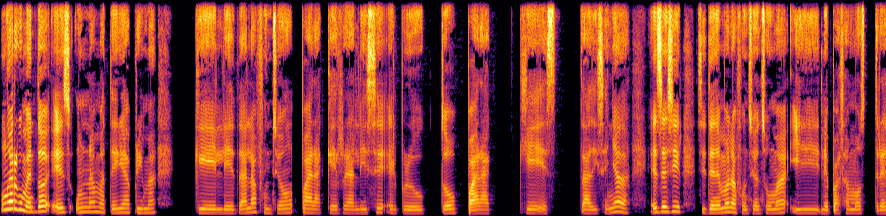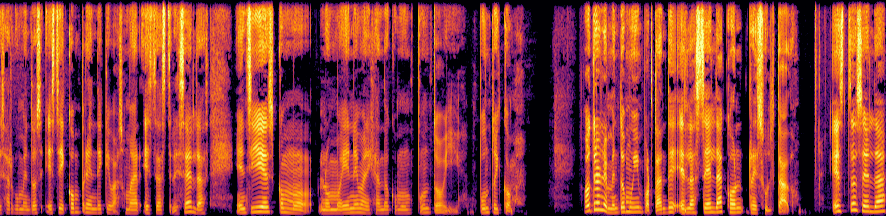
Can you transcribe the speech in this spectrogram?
Un argumento es una materia prima que le da la función para que realice el producto para que está diseñada. Es decir, si tenemos la función suma y le pasamos tres argumentos, este comprende que va a sumar estas tres celdas. En sí es como lo viene manejando como un punto y punto y coma. Otro elemento muy importante es la celda con resultado. Esta celda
